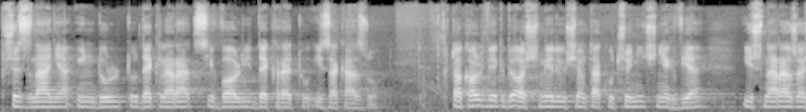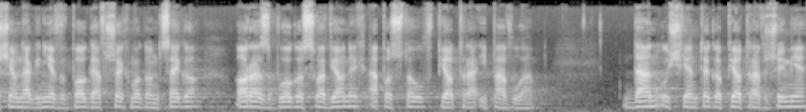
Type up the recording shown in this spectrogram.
przyznania, indultu, deklaracji, woli, dekretu i zakazu. Ktokolwiek by ośmielił się tak uczynić, niech wie, iż naraża się na gniew Boga Wszechmogącego oraz błogosławionych apostołów Piotra i Pawła. Dan u świętego Piotra w Rzymie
